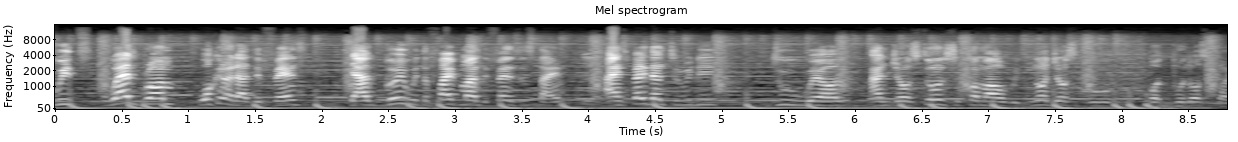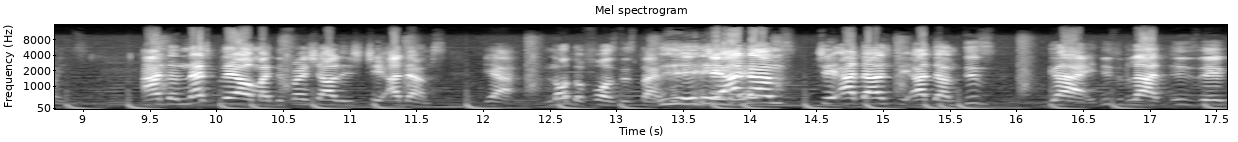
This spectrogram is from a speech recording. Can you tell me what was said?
with West Brom working on their defense, they are going with the five-man defense this time. Yeah. I expect them to really do well, and John Stones to come out with not just goal but bonus points. And the next player on my differential is Che Adams. Yeah, not the first this time. che Adams, Che Adams, Che Adams. This guy, this lad is a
